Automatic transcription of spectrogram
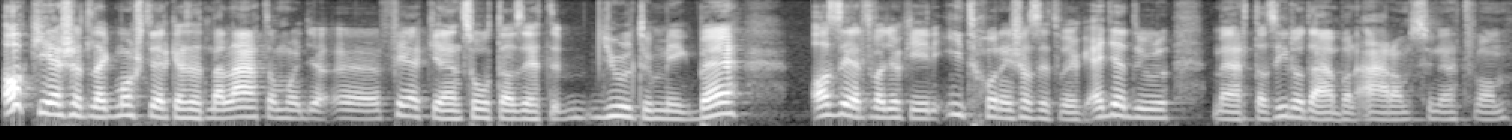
aki esetleg most érkezett, mert látom, hogy fél kilenc óta azért gyűltünk még be, azért vagyok én itthon, és azért vagyok egyedül, mert az irodában áramszünet van.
